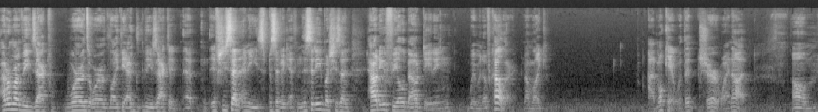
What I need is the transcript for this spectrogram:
I don't remember the exact words or like the the exact if she said any specific ethnicity, but she said, "How do you feel about dating women of color?" And I'm like, "I'm okay with it. Sure, why not?" Um,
